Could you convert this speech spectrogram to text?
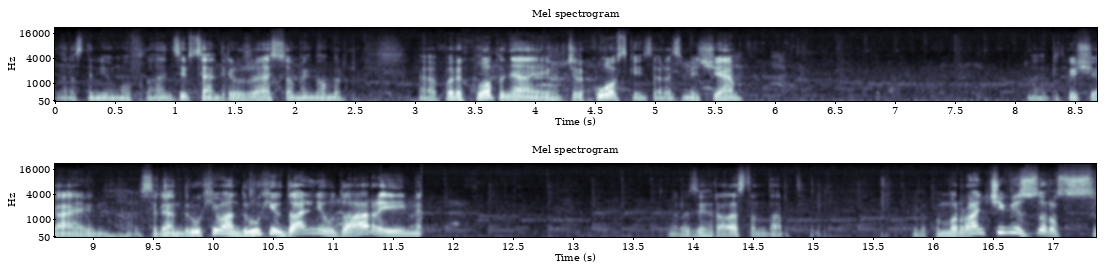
Зараз на лівому фланзі, в центрі вже сьомий номер е, перехоплення. Ігор Черковський зараз з м'ячем. Підключає він Василя Андрухів. Андрухів дальній удар і Розіграли стандарт. Помаранчеві зараз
